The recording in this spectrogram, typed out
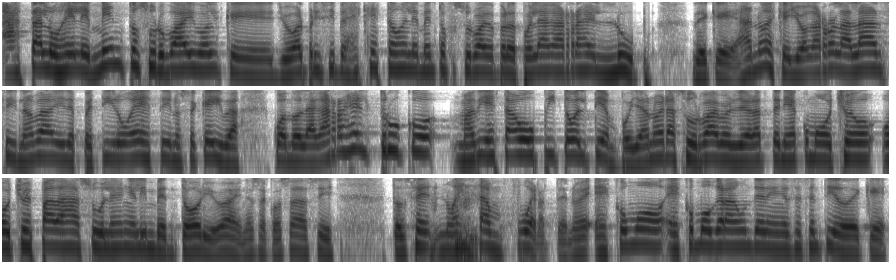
hasta los elementos survival que yo al principio, es que estos elementos survival, pero después le agarras el loop de que, ah, no, es que yo agarro la lanza y nada, y después tiro este y no sé qué iba. Cuando le agarras el truco, más bien estaba OP todo el tiempo, ya no era survival, ya tenía como ocho, ocho espadas azules en el inventario, y no sé, cosas así. Entonces, no es tan fuerte, ¿no? Es como, es como grounded en ese sentido de que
